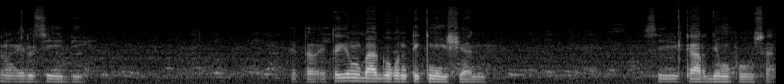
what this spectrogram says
ng LCD. Ito, ito yung bago kong technician. Si Cardyong Pusa.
